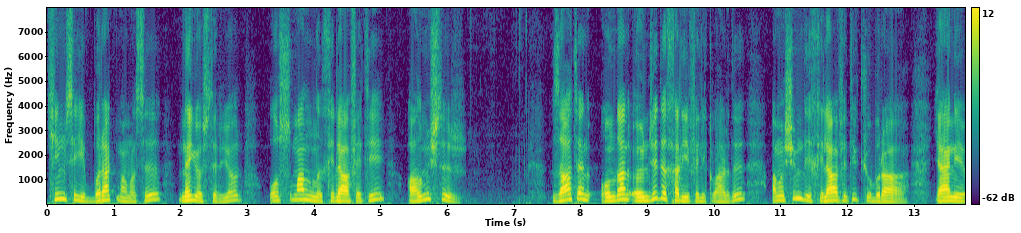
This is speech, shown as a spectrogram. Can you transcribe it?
Kimseyi bırakmaması ne gösteriyor? Osmanlı hilafeti almıştır. Zaten ondan önce de halifelik vardı ama şimdi hilafeti kübra yani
